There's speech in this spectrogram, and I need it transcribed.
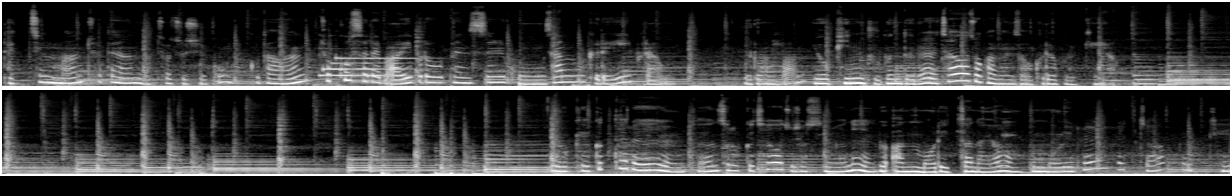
대칭만 최대한 맞춰주시고 그 다음 초코스랩 아이브로우 펜슬 03 그레이 브라운 으로 한번 이 빈 부분들을 채워줘 가면서 그려볼게요. 이렇게 끝에를 자연스럽게 채워주셨으면은 이 앞머리 있잖아요. 앞머리를 살짝 이렇게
